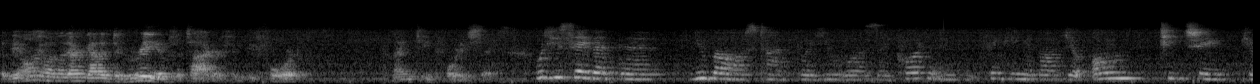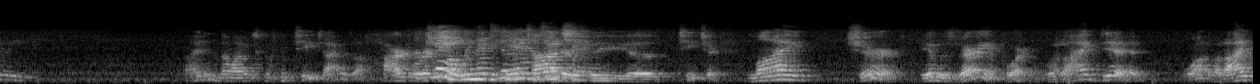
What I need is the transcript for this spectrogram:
was the only one that ever got a degree in photography before 1946. Would you say that the New Bauhaus time for you was important in thinking about your own teaching career? I didn't know I was going to teach. I was a hard-working Okay, Well, when you but began looking photography uh, teacher. My, sure, it was very important. What I did, what, what I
